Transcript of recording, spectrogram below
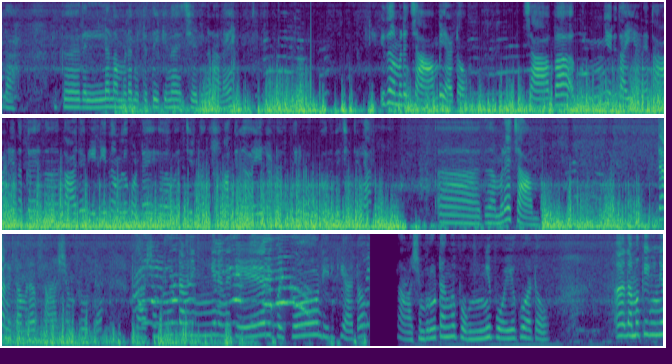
ഇതാ ഇതൊക്കെ ഇതെല്ലാം നമ്മുടെ മുറ്റത്ത് നിൽക്കുന്ന ചെടികളാണേ. ഇത് നമ്മുടെ ചാമ്പയാട്ടോ. ചാമ്പ കുഞ്ഞൊരു തൈയാണ്. താഴെ നിന്നൊക്കെ താഴെ വീട്ടിൽ നിന്ന് നമ്മൾ കൊണ്ട് വെച്ചിട്ട് അധികമായില്ല കേട്ടോ ഒത്തിരി പൊക്കമൊന്നും വെച്ചിട്ടില്ല. ഇത് നമ്മുടെ ചാമ്പ. ഇതാണ് കേട്ടോ നമ്മുടെ ഫാഷൻ ഫ്രൂട്ട്. ഫാഷൻ ഫ്രൂട്ട് അവൻ ഇങ്ങനെ അങ്ങ് കയറി പൊയ്ക്കൊണ്ടിരിക്കുക കേട്ടോ ഫാഷൻ ഫ്രൂട്ട് അങ്ങ് പൊങ്ങി പോയേക്കും കേട്ടോ നമുക്കിങ്ങനെ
